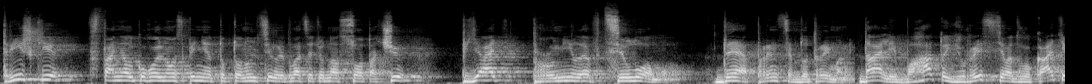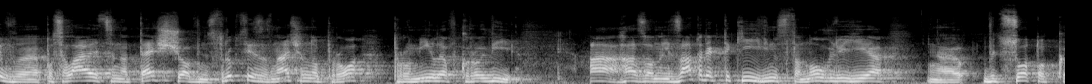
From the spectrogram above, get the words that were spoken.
трішки в стані алкогольного сп'яніння, тобто 0,21, чи 5 проміле в цілому? Де принцип дотриманий? Далі багато юристів, адвокатів е, посилаються на те, що в інструкції зазначено про проміле в крові. А газоаналізатор, як такий, він встановлює е, відсоток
